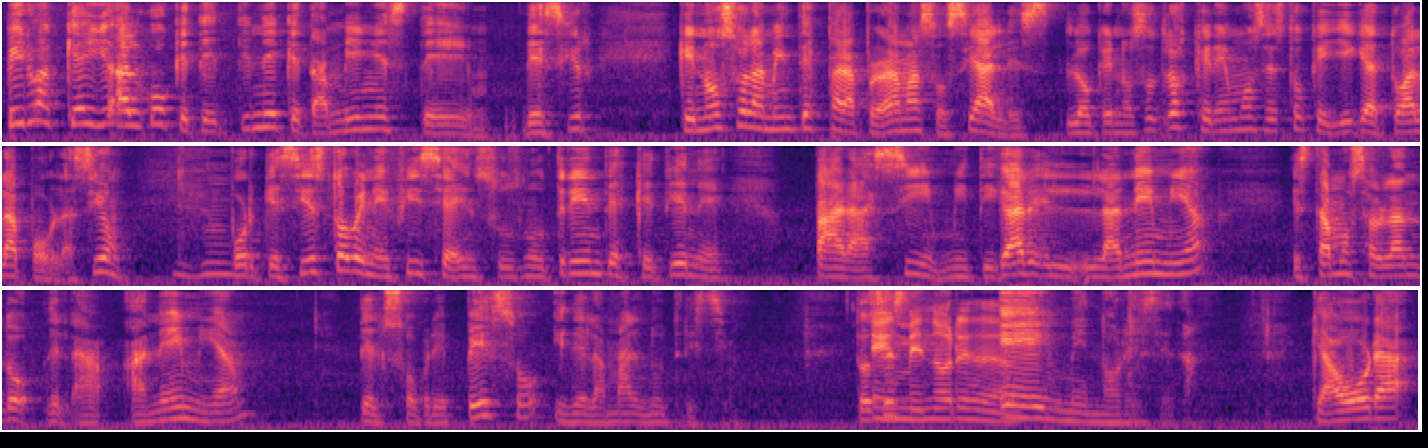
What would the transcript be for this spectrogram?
Pero aquí hay algo que te tiene que también este, decir que no solamente es para programas sociales, lo que nosotros queremos es esto que llegue a toda la población, porque si esto beneficia en sus nutrientes que tiene para así mitigar la anemia, estamos hablando de la anemia, del sobrepeso y de la malnutrición. Entonces, en menores de edad. En menores de edad que ahora,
